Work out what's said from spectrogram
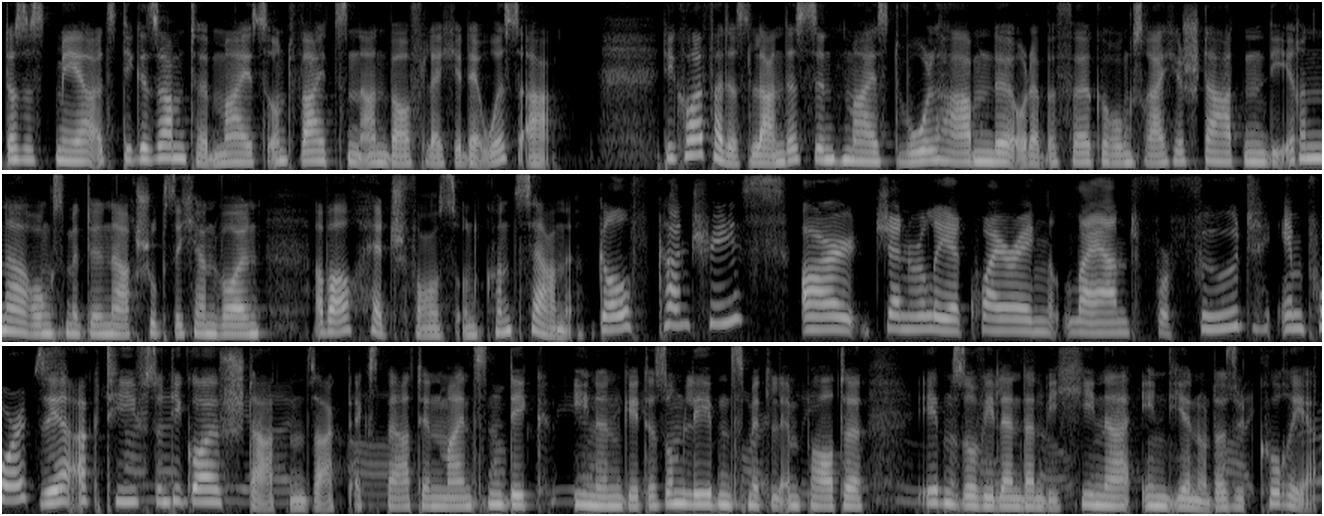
Das ist mehr als die gesamte Mais- und Weizenanbaufläche der USA. Die Käufer des Landes sind meist wohlhabende oder bevölkerungsreiche Staaten, die ihren Nahrungsmittelnachschub sichern wollen, aber auch Hedgefonds und Konzerne. Gulf countries are generally acquiring land for food imports. Sehr aktiv sind die Golfstaaten, sagt Expertin Mainzen Dick. Ihnen geht es um Lebensmittelimporte, ebenso wie Ländern wie China, Indien oder Südkorea.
